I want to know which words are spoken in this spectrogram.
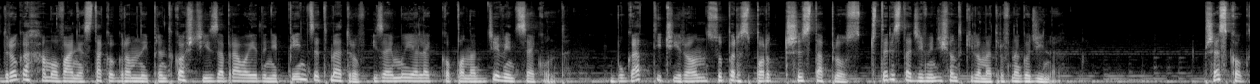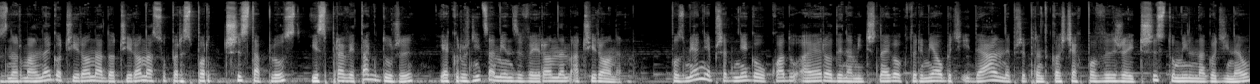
Droga hamowania z tak ogromnej prędkości zabrała jedynie 500 metrów i zajmuje lekko ponad 9 sekund. Bugatti Chiron Supersport 300 Plus 490 km na godzinę. Przeskok z normalnego Chirona do Chirona Supersport 300 Plus jest prawie tak duży, jak różnica między Veyronem a Chironem. Po zmianie przedniego układu aerodynamicznego, który miał być idealny przy prędkościach powyżej 300 mil na godzinę,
